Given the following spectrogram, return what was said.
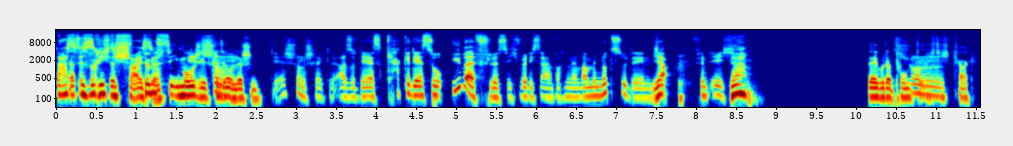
Das, das, ist, wirklich richtig das scheiße. dümmste Emoji, das kannst du auch löschen. der ist schon schrecklich. Also der ist kacke, der ist so überflüssig, würde ich es einfach nennen. Wann benutzt du den? Ja, Finde ich. ja. Sehr guter Ist Punkt, schon- richtig kack.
